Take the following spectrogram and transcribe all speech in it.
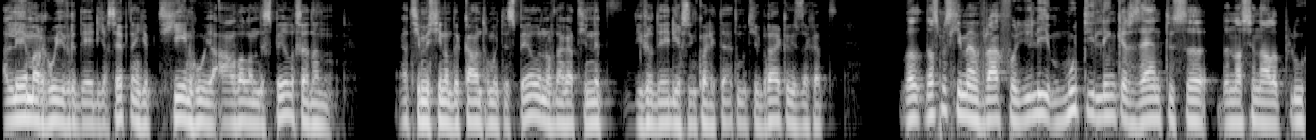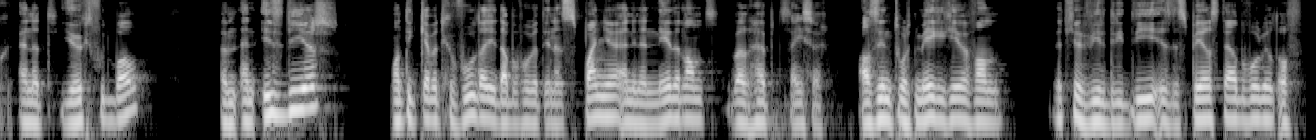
alleen maar goede verdedigers hebt en je hebt geen goede aanvallende spelers, dan had je misschien op de counter moeten spelen. Of dan gaat je net die verdedigers hun kwaliteit moeten gebruiken. Dus dat gaat... Wel, dat is misschien mijn vraag voor jullie. Moet die linker zijn tussen de nationale ploeg en het jeugdvoetbal? En, en is die er? Want ik heb het gevoel dat je dat bijvoorbeeld in een Spanje en in een Nederland wel hebt. Dat is er. Als in het wordt meegegeven van, weet je, 4-3-3 is de speelstijl bijvoorbeeld. Of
